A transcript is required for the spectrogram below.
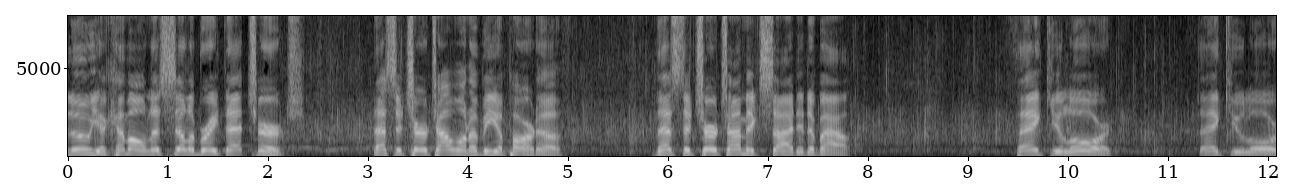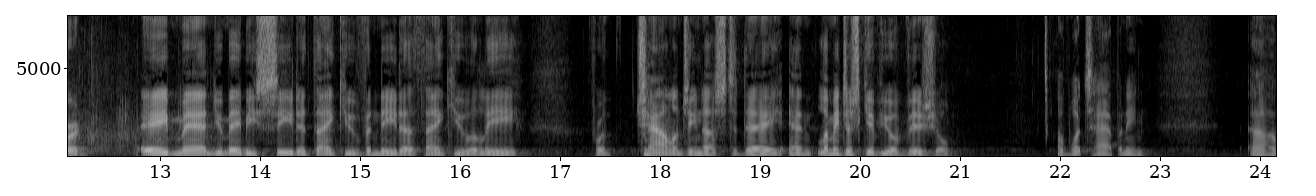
Hallelujah. Come on, let's celebrate that church. That's the church I want to be a part of. That's the church I'm excited about. Thank you, Lord. Thank you, Lord. Amen. You may be seated. Thank you, Vanita. Thank you, Ali, for challenging us today. And let me just give you a visual of what's happening, uh,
